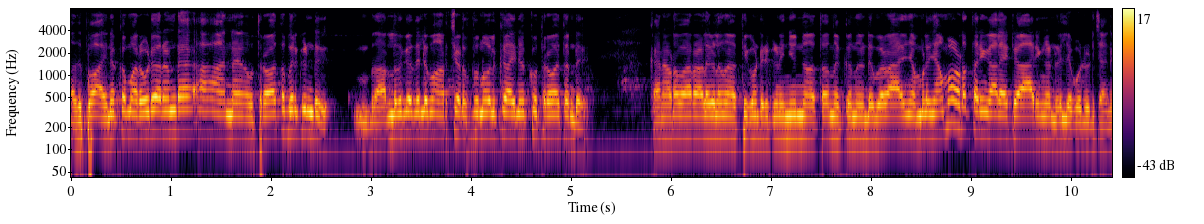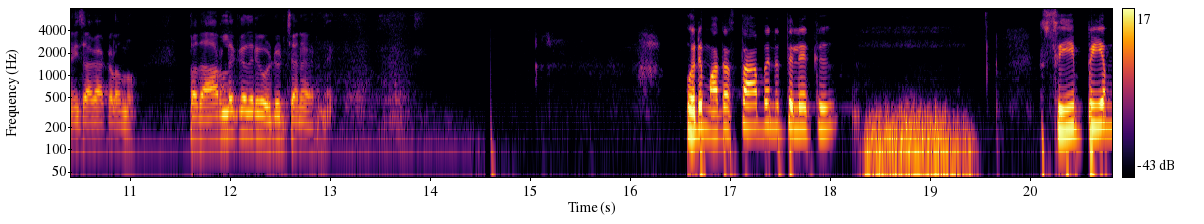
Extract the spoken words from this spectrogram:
അതിപ്പോൾ അതിനൊക്കെ മറുപടി പറയേണ്ട ഉത്തരവാദിത്തം ഇവർക്കുണ്ട്. ധാരാളത്തിൽ മാർച്ച് നടത്തുന്നവർക്ക് അതിനൊക്കെ ഉത്തരവാദിത്തം ഉണ്ട് കാരണം അവിടെ വേറെ ആളുകൾ നടത്തിക്കൊണ്ടിരിക്കണം ഇനിയും നടത്താൻ നിൽക്കുന്നുണ്ട്. ഇവിടെ ആരും നമ്മൾ നമ്മൾ അവിടെ അത്രയും കാലമായിട്ട് ആരും കണ്ടില്ല കൊടി പിടിച്ചാൻ. ഈ സഖാക്കളൊന്നും. ഇപ്പോൾ കൊടി പിടിച്ചാനാണ് വരുന്നത് ഒരു മതസ്ഥാപനത്തിലേക്ക് സി പി എം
